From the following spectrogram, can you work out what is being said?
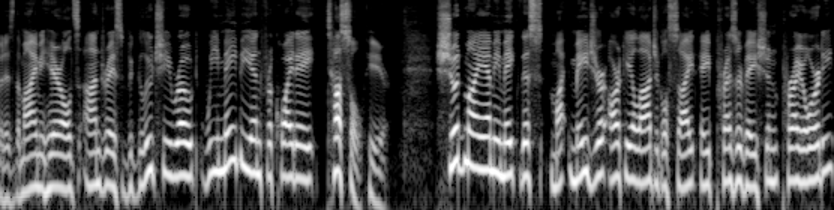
But as the Miami Herald's Andres Viglucci wrote, we may be in for quite a tussle here. Should Miami make this major archaeological site a preservation priority?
